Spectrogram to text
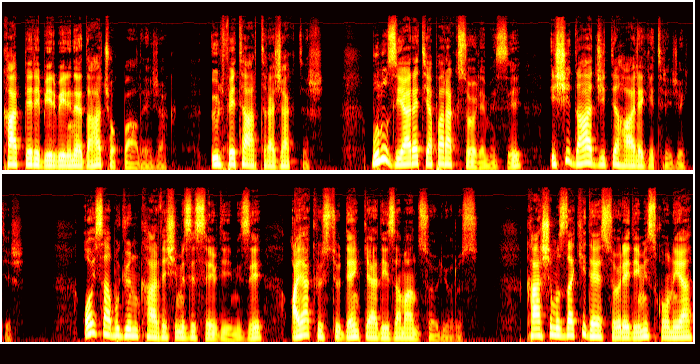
kalpleri birbirine daha çok bağlayacak, ülfeti artıracaktır. Bunu ziyaret yaparak söylemesi, işi daha ciddi hale getirecektir. Oysa bugün kardeşimizi sevdiğimizi, ayaküstü denk geldiği zaman söylüyoruz. Karşımızdaki de söylediğimiz konuya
